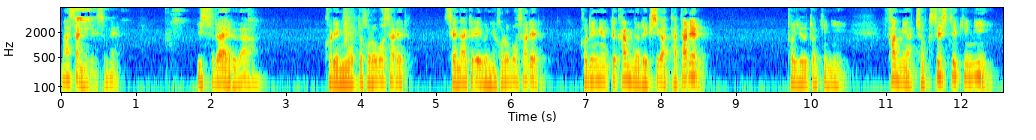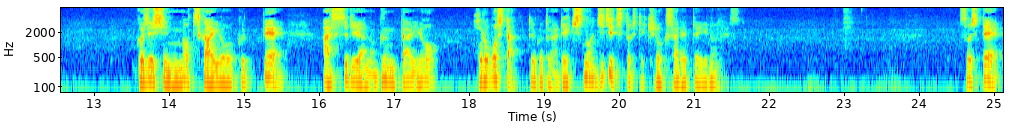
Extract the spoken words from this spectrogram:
まさにですね、イスラエルがこれによって滅ぼされる。セナケレブに滅ぼされる。これによって神の歴史が断たれる。という時に、神は直接的にご自身の使いを送って、アッスリアの軍隊を滅ぼしたということが歴史の事実として記録されているのです。そして、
